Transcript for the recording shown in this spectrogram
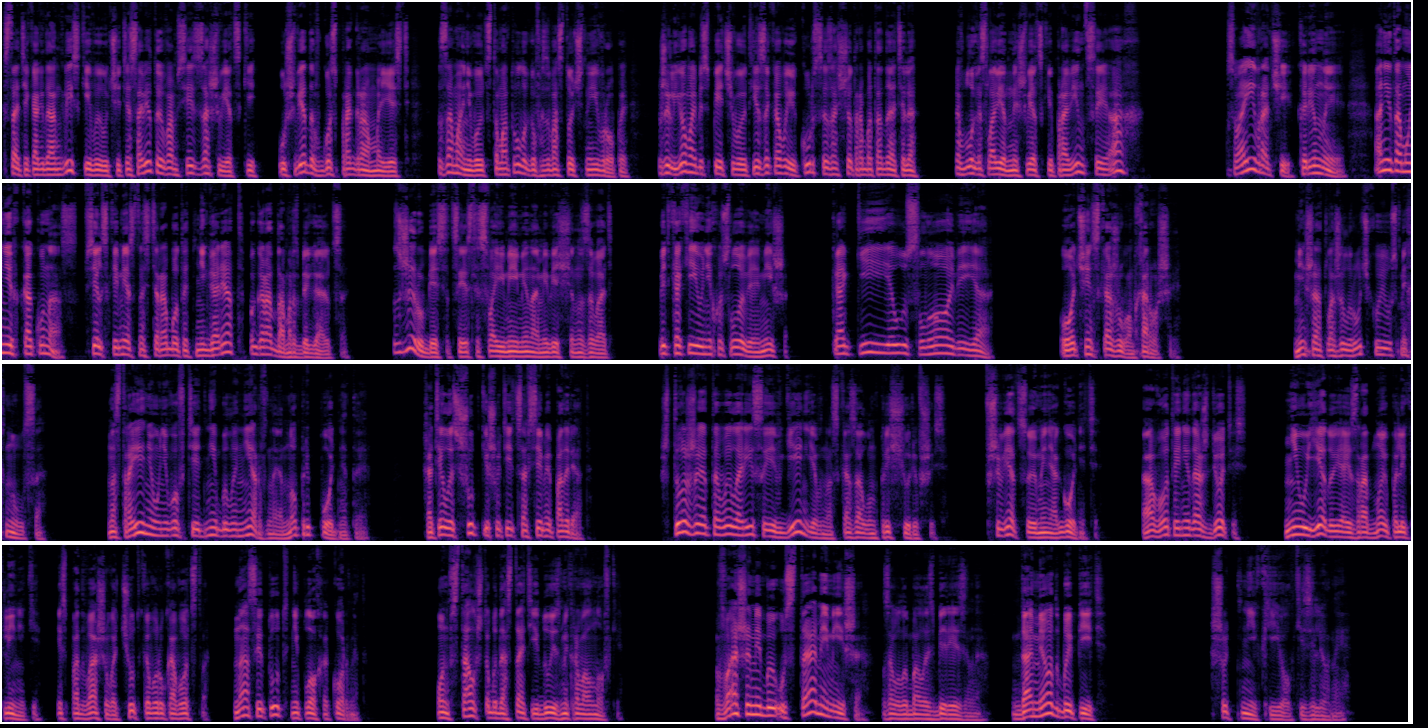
Кстати, когда английский выучите, советую вам сесть за шведский. У шведов госпрограмма есть. Заманивают стоматологов из Восточной Европы. Жильем обеспечивают, языковые курсы за счет работодателя. В благословенной шведской провинции, ах... Свои врачи, коренные, они там у них, как у нас. В сельской местности работать не горят, по городам разбегаются. С жиру бесятся, если своими именами вещи называть. Ведь какие у них условия, Миша? Какие условия? Очень, скажу вам, хорошие. Миша отложил ручку и усмехнулся. Настроение у него в те дни было нервное, но приподнятое. Хотелось шутки шутить со всеми подряд. «Что же это вы, Лариса Евгеньевна, — сказал он, прищурившись, — в Швецию меня гоните? А вот и не дождетесь. Не уеду я из родной поликлиники, из-под вашего чуткого руководства. Нас и тут неплохо кормят. Он встал, чтобы достать еду из микроволновки. «Вашими бы устами, Миша», — заулыбалась Березина, — «да мед бы пить». Шутник, елки зеленые.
